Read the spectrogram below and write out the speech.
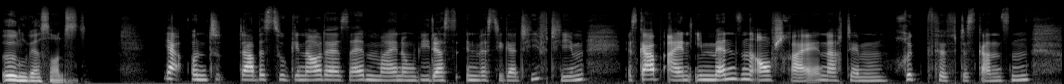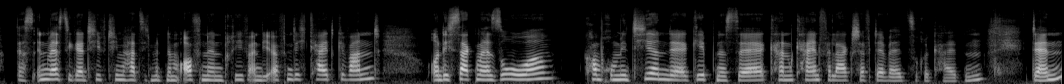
irgendwer sonst. Ja, und da bist du genau derselben Meinung wie das Investigativteam. Es gab einen immensen Aufschrei nach dem Rückpfiff des Ganzen. Das Investigativteam hat sich mit einem offenen Brief an die Öffentlichkeit gewandt. Und ich sag mal so, kompromittierende Ergebnisse kann kein Verlagschef der Welt zurückhalten. Denn,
